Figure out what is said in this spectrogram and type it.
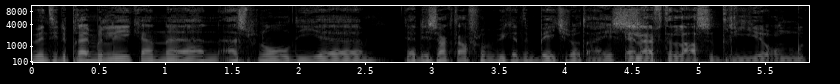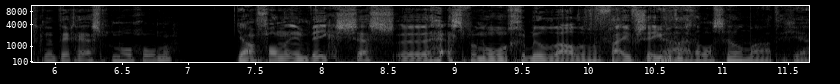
wint hij de Premier League en, eh en Espinol die, eh, ja, die zakte afgelopen weekend een beetje door het ijs. En hij heeft de laatste drie eh, ontmoetingen tegen Espinol gewonnen. Ja. Waarvan in week 6 eh Espinol een gemiddelde haalde van 75. ja, Ja, dat was heel matig, ja.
